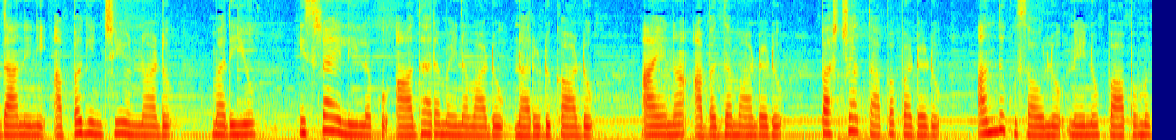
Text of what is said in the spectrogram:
దానిని అప్పగించి ఉన్నాడు. మరియు ఇస్రాయేలీలకు ఆధారమైన వాడు నరుడు కాడు. ఆయన అబద్ధమాడడు పశ్చాత్తాపడడు అందుకు సౌలు నేను పాపము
